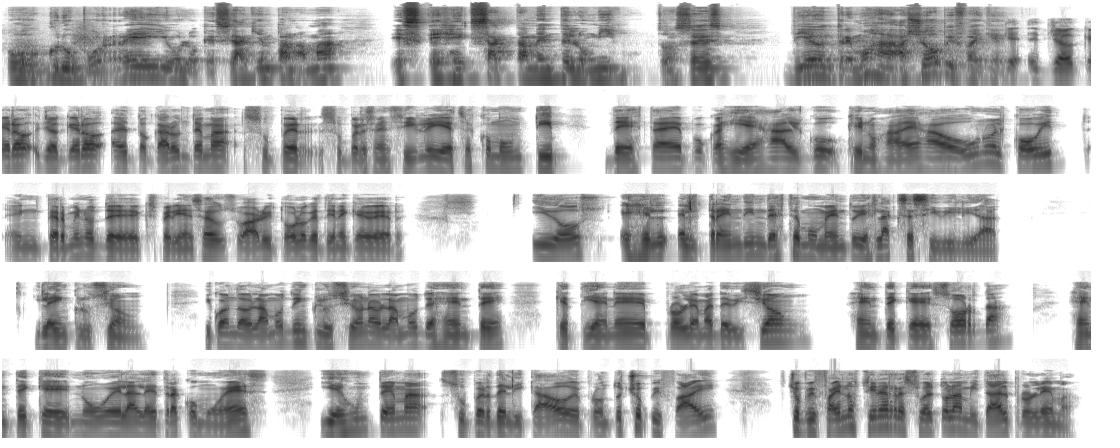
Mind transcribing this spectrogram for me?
o Grupo Rey, o lo que sea aquí en Panamá, es, es exactamente lo mismo. Entonces, Diego, entremos a, Shopify. Que... Yo quiero, yo quiero eh, tocar un tema súper súper sensible y esto es como un tip de esta época y es algo que nos ha dejado, uno, el COVID en términos de experiencia de usuario y todo lo que tiene que ver. Y dos, es el, el trending de este momento y es la accesibilidad y la inclusión. Y cuando hablamos de inclusión, hablamos de gente que tiene problemas de visión, gente que es sorda, gente que no ve la letra como es. Y es un tema súper delicado. De pronto Shopify, Shopify nos tiene resuelto la mitad del problema,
